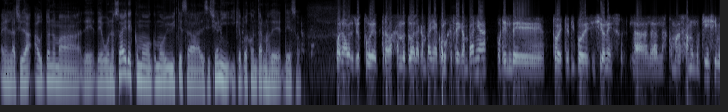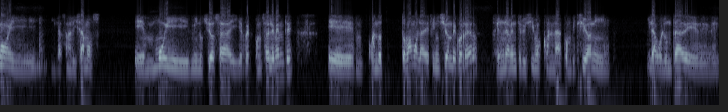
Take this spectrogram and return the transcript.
en la ciudad autónoma de, Buenos Aires. ¿Cómo, ¿Cómo viviste esa decisión y, qué puedes contarnos de eso? Bueno, a ver, yo estuve trabajando toda la campaña como jefe de campaña, por ende todo este tipo de decisiones las conversamos muchísimo y, las analizamos eh, muy minuciosa y responsablemente. Eh, cuando tomamos la definición de correr, genuinamente lo hicimos con la convicción y, la voluntad de,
